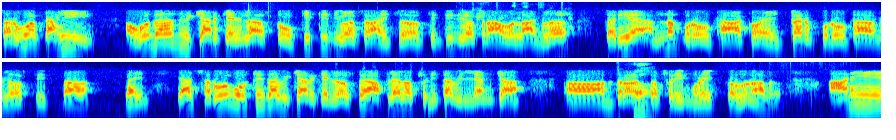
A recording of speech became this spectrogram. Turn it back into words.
सर्व काही अगोदरच विचार केलेला असतो किती दिवस राहायचं किती दिवस राहावं लागलं तरी अन्न पुरवठा किंवा इतर पुरवठा व्यवस्थित जाईल. या सर्व गोष्टीचा विचार केलेला असतो आपल्याला सुनीता विल्यमच्या अंतराळ हो. सफरीमुळे कळून आलं. आणि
